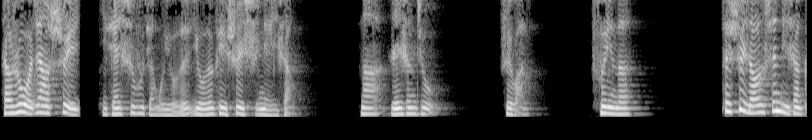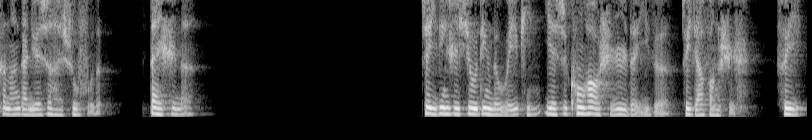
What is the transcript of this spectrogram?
然后如果这样睡。以前师傅讲过，有的有的可以睡十年以上，那人生就睡完了。所以呢，在睡着身体上可能感觉是很舒服的，但是呢，这一定是修订的唯品，也是空耗时日的一个最佳方式。所以，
